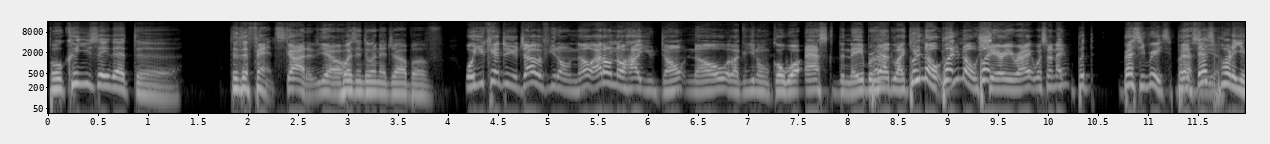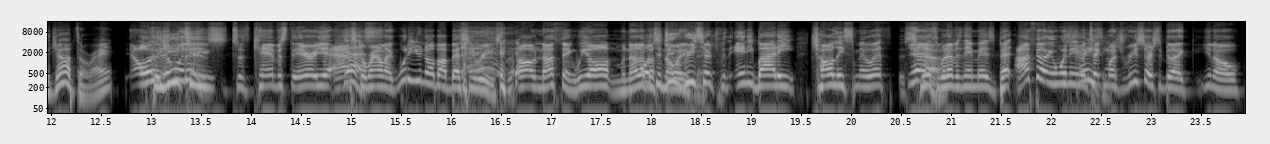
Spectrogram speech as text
But couldn't you say that the the defense Got it. Yeah. wasn't doing their job of? Well, you can't do your job if you don't know. I don't know how you don't know. Like you don't go well, ask the neighborhood. But- like you know, but- you know but- Sherry, right? What's her name? But Bessie Reese. But Bessie, that's yeah. part of your job, though, right? Oh, it, you it to- is to canvass the area, ask Yes. around. Like, what do you know about Bessie Reese? oh, nothing. We don't. None of Or us to do anything. research with anybody, Charlie Smith, Smith, Yeah. whatever his name is. Bet I feel like it wouldn't It's even take much research to be like, you know,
